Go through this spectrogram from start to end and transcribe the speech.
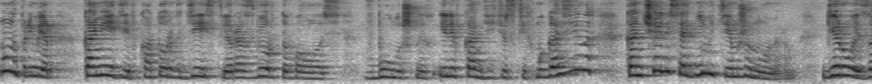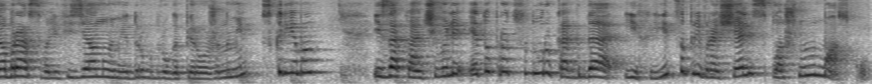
Ну, например, комедии, в которых действие развертывалось в булочных или в кондитерских магазинах, кончались одним и тем же номером. Герои забрасывали физиономии друг друга пирожными с кремом и заканчивали эту процедуру, когда их лица превращались в сплошную маску,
